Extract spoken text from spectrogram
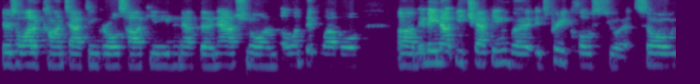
there's a lot of contact in girls hockey and even at the national and Olympic level. Um, it may not be checking, but it's pretty close to it. So,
